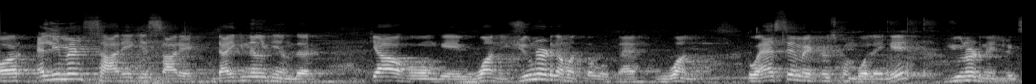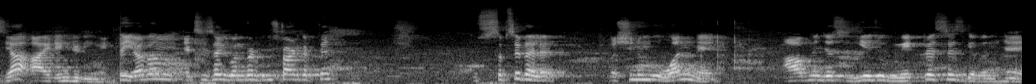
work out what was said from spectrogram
और एलिमेंट सारे के सारे डाइगनल के अंदर क्या होंगे? वन यूनिट का मतलब होता है वन तो ऐसे मैट्रिक्स को हम बोलेंगे यूनिट मैट्रिक्स या आइडेंटिटी मैट्रिक्स अब हम exercise one point two start करते हैं। तो सबसे पहले क्वेश्चन नंबर वन में आपने जस्ट ये जो मैट्रिसेस गिवन हैं,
